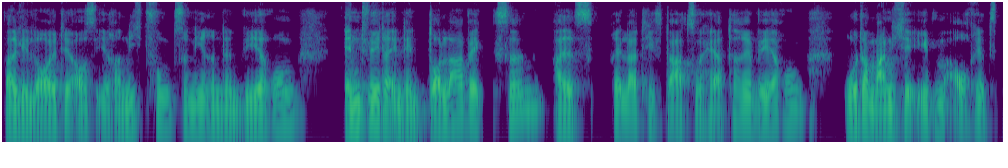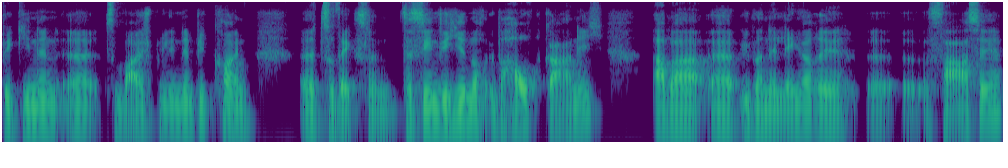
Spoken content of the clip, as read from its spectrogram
Weil die Leute aus ihrer nicht funktionierenden Währung entweder in den Dollar wechseln als relativ dazu härtere Währung oder manche eben auch jetzt beginnen, zum Beispiel in den Bitcoin äh, zu wechseln. Das sehen wir hier noch überhaupt gar nicht. Aber äh, über eine längere äh, Phase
